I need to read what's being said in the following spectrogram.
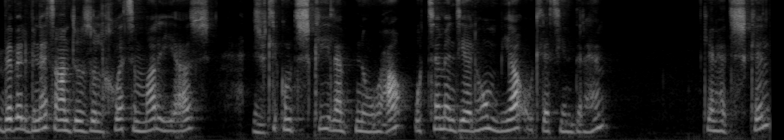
دابا البنات غندوزو للخواتم mariage جبت لكم تشكيلة متنوعة والثمن ديالهم 130 درهم. كاين هذا الشكل.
